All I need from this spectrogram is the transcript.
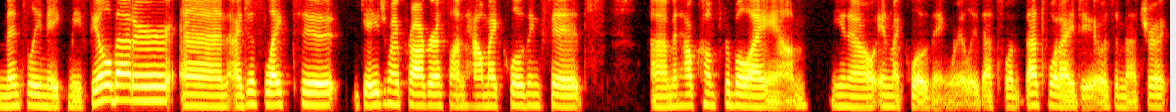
mentally make me feel better and I just like to gauge my progress on how my clothing fits um, and how comfortable I am, you know, in my clothing really. That's what that's what I do as a metric.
